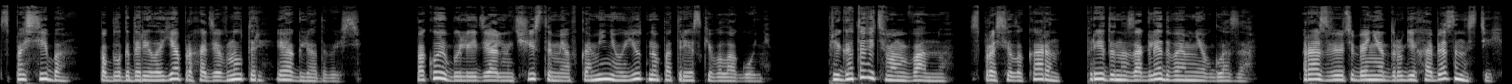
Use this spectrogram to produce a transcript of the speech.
«Спасибо», — поблагодарила я, проходя внутрь и оглядываясь. Покои были идеально чистыми, а в камине уютно потрескивал огонь. «Приготовить вам ванну?» — спросила Карен, преданно заглядывая мне в глаза. «Разве у тебя нет других обязанностей?»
